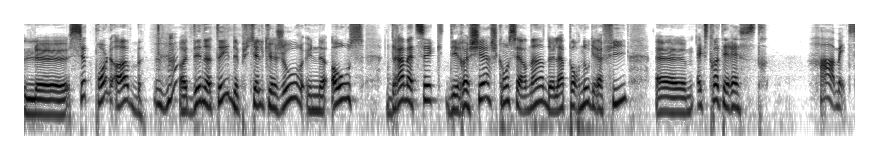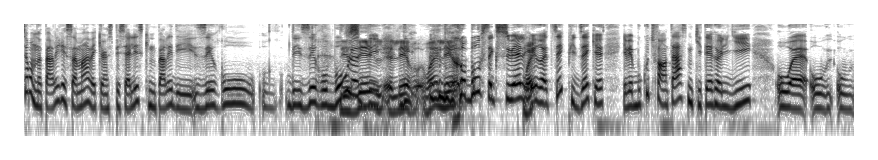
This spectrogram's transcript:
le site Pornhub a dénoté depuis quelques jours une hausse dramatique des recherches concernant de la pornographie euh, extraterrestre. Ah, ben, tu sais, on a parlé récemment avec un spécialiste qui nous parlait des zéro, des zérobots, Des là, îles, des, les des- des robots sexuels Ouais. érotiques, puis il disait qu'il y avait beaucoup de fantasmes qui étaient reliés aux, euh, aux, aux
